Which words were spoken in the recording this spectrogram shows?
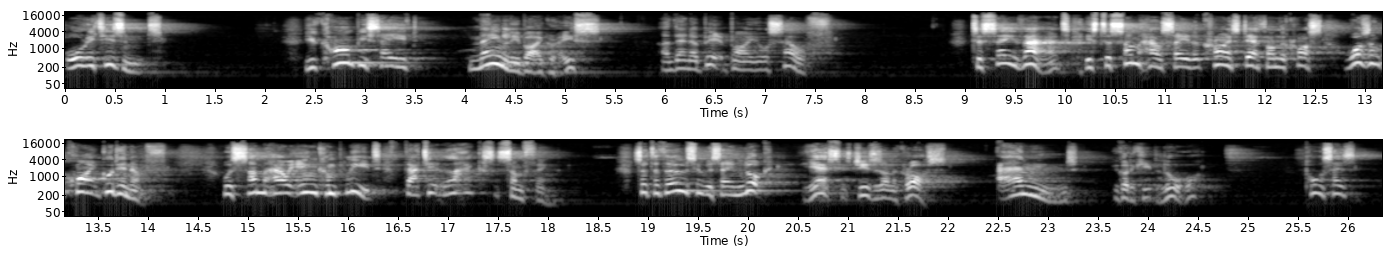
or it isn't. You can't be saved mainly by grace and then a bit by yourself. To say that is to somehow say that Christ's death on the cross wasn't quite good enough, was somehow incomplete, that it lacks something. So to those who were saying, look, yes, it's Jesus on the cross, and you've got to keep the law, Paul says,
